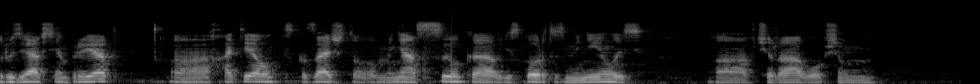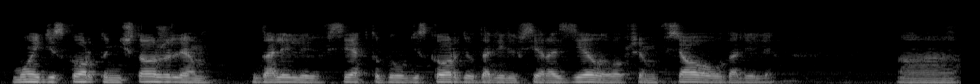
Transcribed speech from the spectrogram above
Друзья, всем привет! А, хотел сказать, что у меня ссылка в Discord изменилась. А, вчера, в общем, мой Discord уничтожили. Удалили всех, кто был в Дискорде, удалили все разделы. В общем, все удалили. А,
